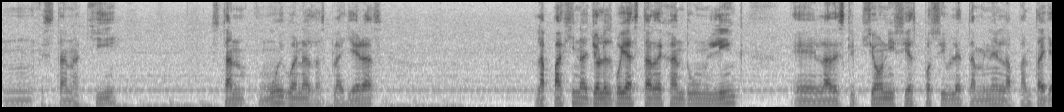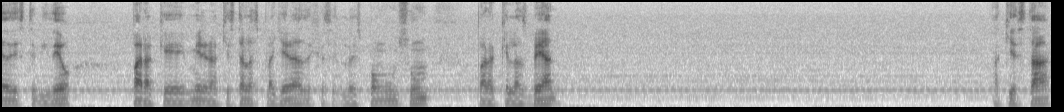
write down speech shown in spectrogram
Mm, están aquí están muy buenas las playeras. La página yo les voy a estar dejando un link en la descripción y si es posible también en la pantalla de este video para que miren aquí están las playeras déjense, les pongo un zoom para que las vean. Aquí está.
